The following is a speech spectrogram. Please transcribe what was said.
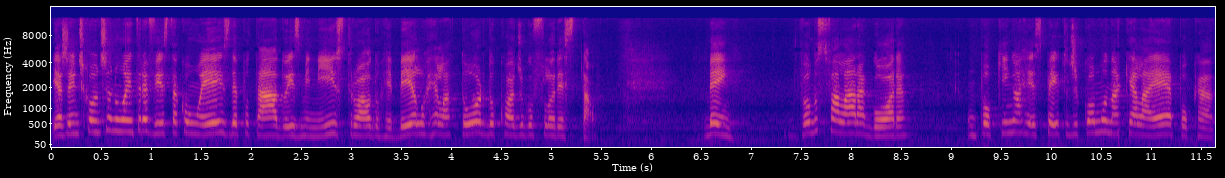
E a gente continua a entrevista com o ex-deputado, ex-ministro Aldo Rebelo, relator do Código Florestal. Bem, vamos falar agora um pouquinho a respeito de como naquela época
